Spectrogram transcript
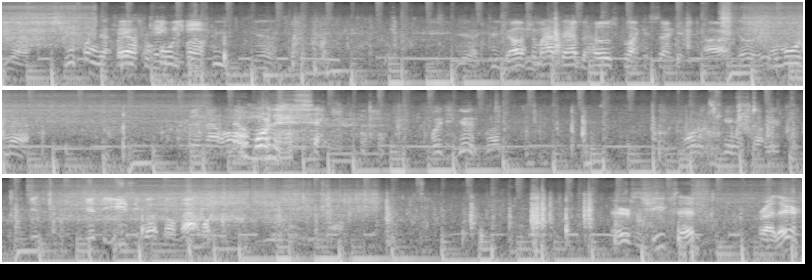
Yeah. He'll swing that K- bass from KVD. 45 feet. Yeah. Yeah, Josh, I'm gonna have to have the hose for like a second. All right, go ahead. No more than that. Been that long? No more than a second. Where'd you go, bud? Water scarce out here. Get, get the easy button on that one. There's the sheepshead, right there.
